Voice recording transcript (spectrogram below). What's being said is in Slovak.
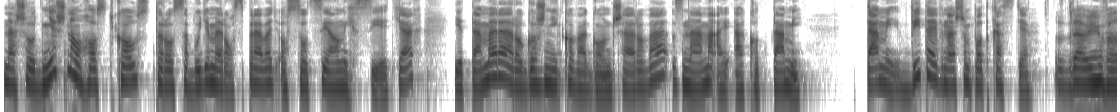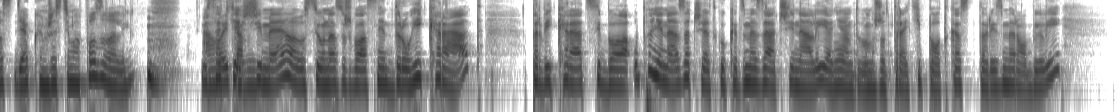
Našou dnešnou hostkou, s ktorou sa budeme rozprávať o sociálnych sieťach, je Tamara Rogožníková-Gončárová, známa aj ako Tami. Tami, vítaj v našom podcaste. Zdravím vás, ďakujem, že ste ma pozvali. My Ahoj, sa tešíme, lebo si u nás už vlastne druhý krát. Prvýkrát si bola úplne na začiatku, keď sme začínali, ja neviem, to bol možno tretí podcast, ktorý sme robili,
